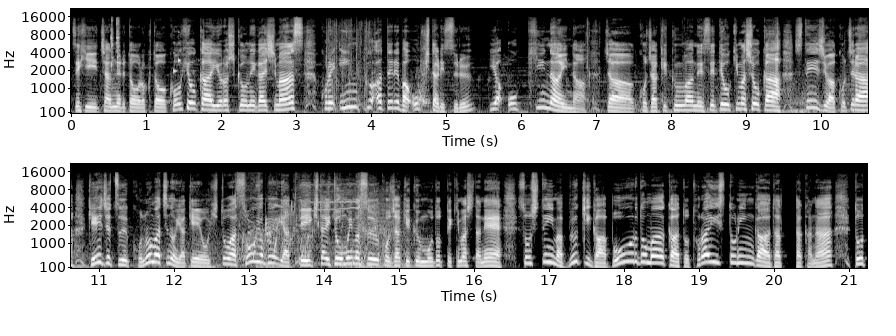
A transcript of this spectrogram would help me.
ぜひチャンネル登録と高評価よろしくお願いします。これインク当てれば起きたりする？いや、起きないな。じゃあ、小ジャケくんは寝せておきましょうか。ステージはこちら、芸術この街の夜景を人はそう呼ぶややっていきたいと思います。小ジャケくん戻ってきましたね。そして今武器がボールドマーカーとトライストリンガーだったかな。どっ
